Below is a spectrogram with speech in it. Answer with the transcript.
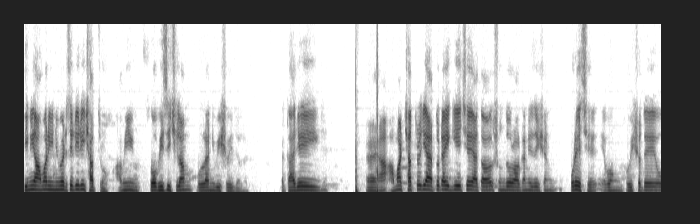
তিনি আমার ইউনিভার্সিটিরই ছাত্র। আমি প্রভিসি ছিলাম কল্যাণী বিশ্ববিদ্যালয়ে। কাজেই আমার ছাত্র যে এতটা এগিয়েছে এত সুন্দর অর্গানাইজেশন করেছে এবং ভবিষ্যতেও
